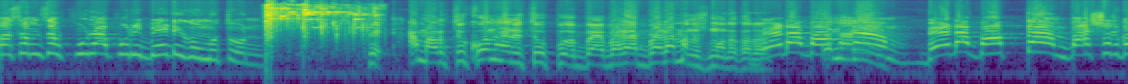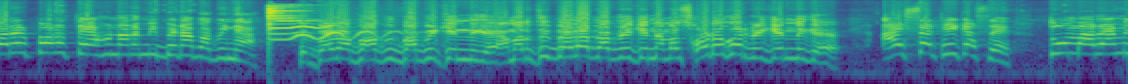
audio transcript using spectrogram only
গসম যে পুরাপুরি বেডি গোমতন আমার তুই কোন হানে তুই বেড়া বেড়া মানুষ মনে করো? বেডা হানে? বাপতাম বাপতাম বাসর ঘরের পরে তো এখন আর আমি বেডা ভাবি না। বেড়া ভাবি ভাবি কেন নিগে আমার তুই বেড়া ভাবি কেন? আমার ছোট করবি কেন নিগে আচ্ছা ঠিক আছে। তোমার আমি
